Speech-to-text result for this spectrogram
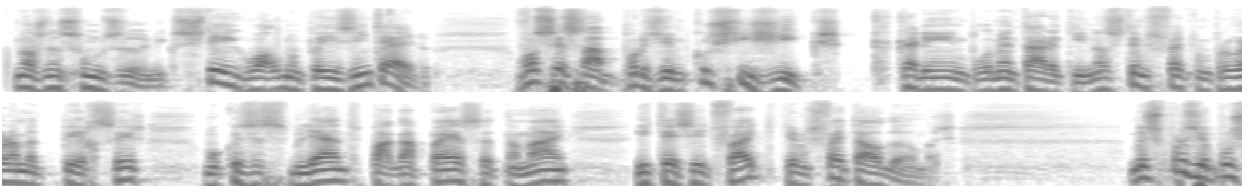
que nós não somos únicos. Isto é igual no país inteiro. Você sabe, por exemplo, que os Xijiques que querem implementar aqui, nós temos feito um programa de PRCs, uma coisa semelhante, paga a peça também, e tem sido feito, temos feito algumas. Mas, por exemplo, os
